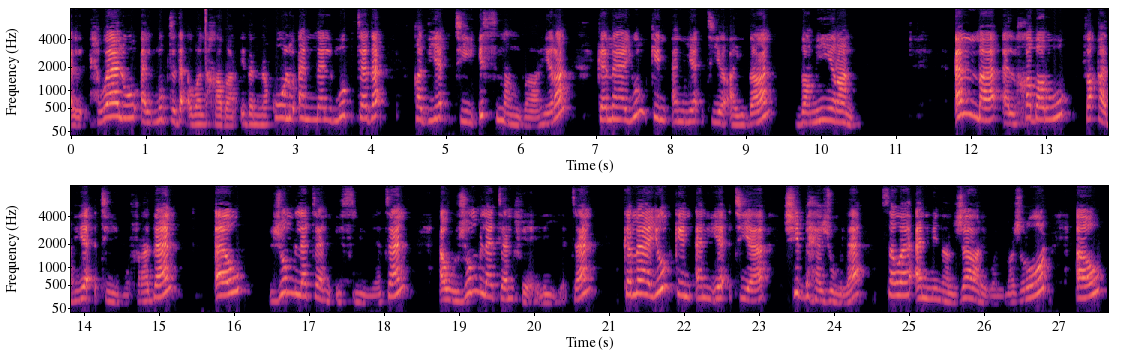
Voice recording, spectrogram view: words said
الأحوال المبتدأ والخبر. إذا نقول أن المبتدأ قد يأتي اسما ظاهرا كما يمكن أن يأتي أيضا ضميرا. أما الخبر فقد يأتي مفردا أو جملة اسمية أو جملة فعلية كما يمكن أن يأتي شبه جملة سواء من الجار والمجرور أو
